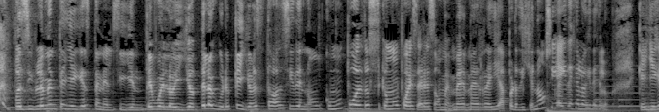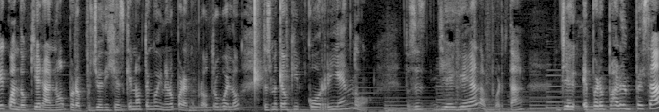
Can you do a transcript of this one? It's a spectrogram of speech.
posiblemente llegue hasta en el siguiente vuelo. Y yo te lo juro que yo estaba así de no, ¿cómo puedo, cómo puede ser eso? Me, me, reía, pero dije, no, sí, ahí déjelo, ahí déjelo. Que llegue cuando quiera, ¿no? Pero pues yo dije, es que no tengo dinero para comprar otro vuelo, entonces me tengo que ir corriendo. Entonces llegué a la puerta. Eh, pero para empezar,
